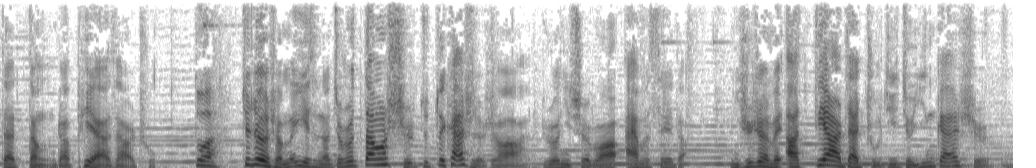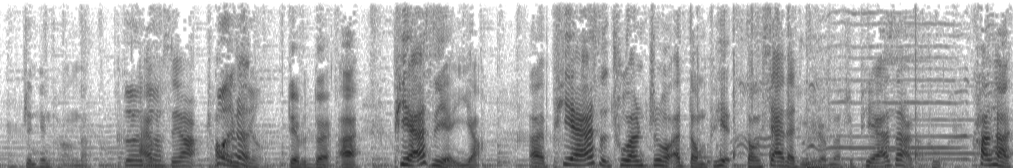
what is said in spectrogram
在等着 PS 二出。对，这就是什么意思呢？就是说当时就最开始的时候啊，比如说你是玩 FC 的，你是认为啊，第二代主机就应该是任天堂的 FC 二超任惯性，对不对？哎，PS 也一样。哎，PS 出完之后，哎，等 P 等下一代主机什么呢？是 PS 二出，看看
